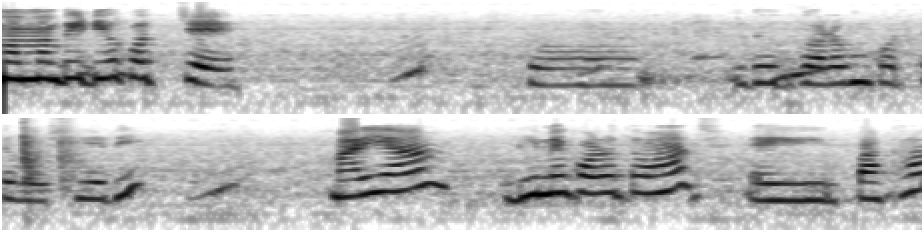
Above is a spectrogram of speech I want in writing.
মাম্মা ভিডিও করছে। তো দুধ গরম করতে বসিয়ে দিই। মারিয়াম ধিমে করো তো আজ, এই পাখা।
